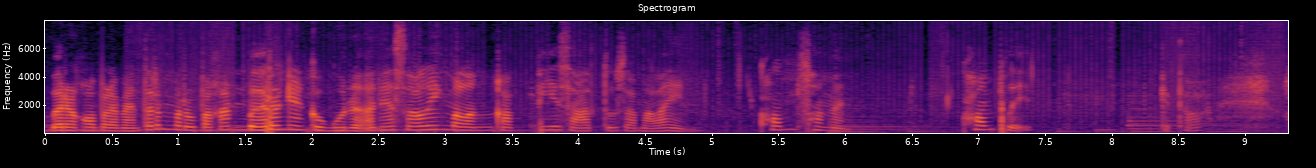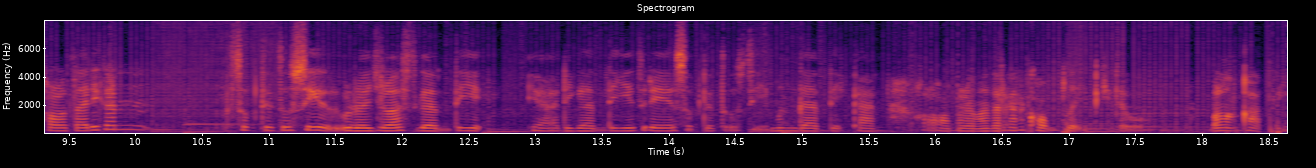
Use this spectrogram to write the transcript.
barang komplementer merupakan barang yang kegunaannya saling melengkapi satu sama lain. Complement, complete, gitu. Kalau tadi kan substitusi udah jelas ganti ya diganti itu deh substitusi menggantikan kalau komplementer kan complete gitu melengkapi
